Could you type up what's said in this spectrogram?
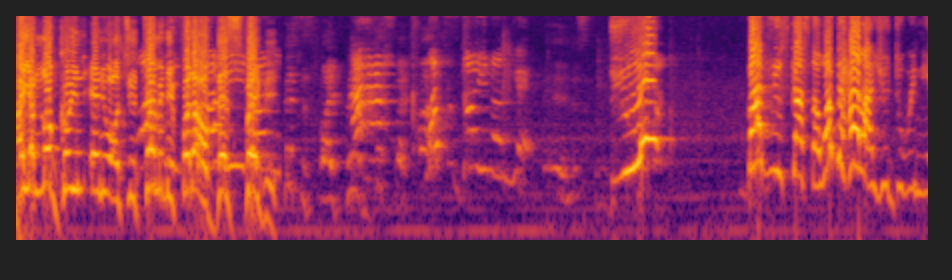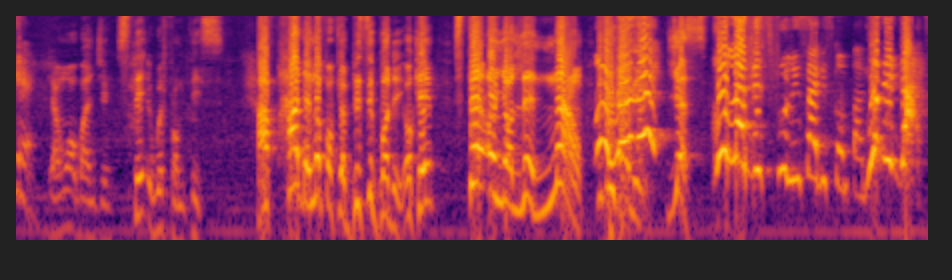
I am not going anywhere until you tell me the father of this baby. This is my baby. Ah, what is going on here? You? Bad newscaster, what the hell are you doing here? Yanwa Wanje, stay away from this. I've had enough of your busybody, okay? Stay on your lane now. Did Oh, you really? Yes. Who let this fool inside this compound? Who did that?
